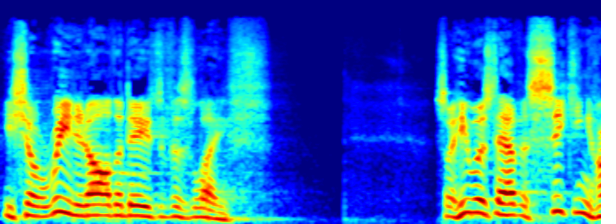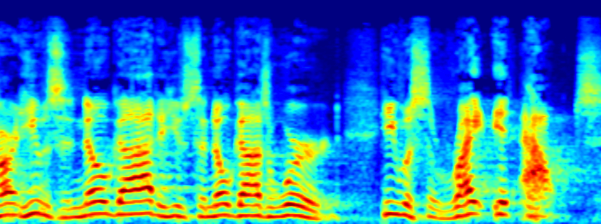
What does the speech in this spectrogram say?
He shall read it all the days of his life. So he was to have a seeking heart. He was to know God. He was to know God's word. He was to write it out.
